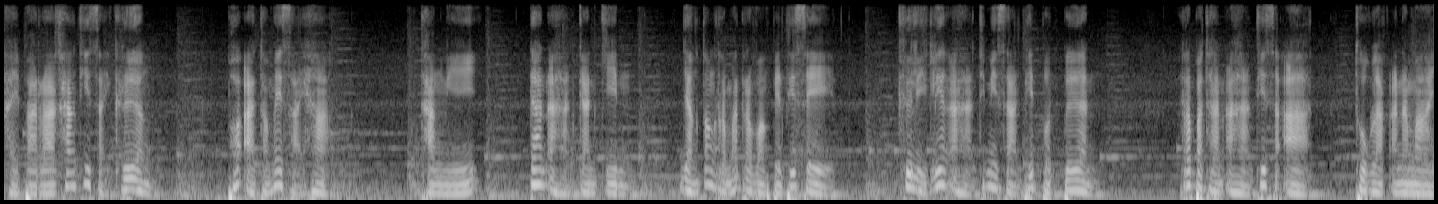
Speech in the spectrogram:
ให้ปาราข้างที่ใส่เครื่อง เพราะอาจทำให้สายหักทางนี้ ด้านอาหารการกินยังต้องระมัดระวังเป็นพิเศษ คือหลีกเลี่ยงอาหารที่มีสารพิษปนเปื้อน รับประทานอาหารที่สะอาด ถูกหลักอนามัย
